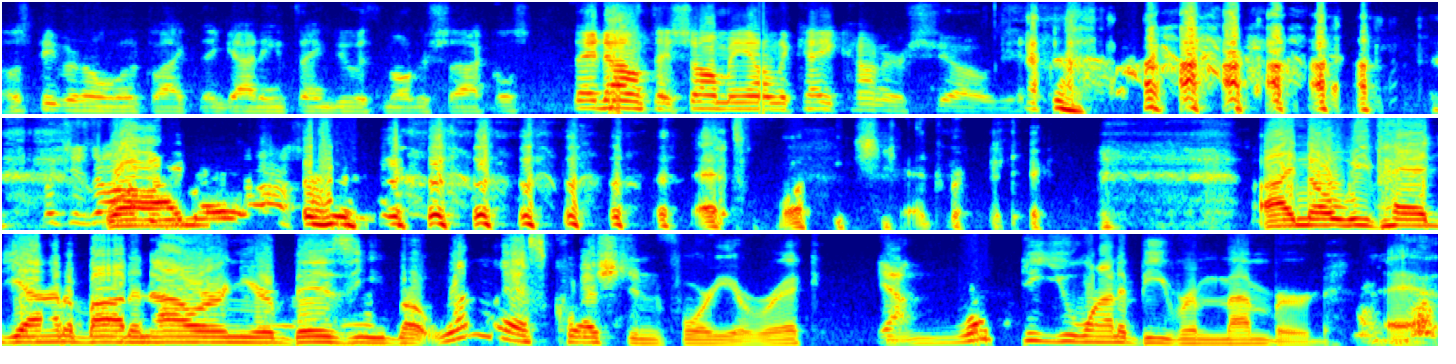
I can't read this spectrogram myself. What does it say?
Those people don't look like they got anything to do with motorcycles. They don't. They saw me on the Cake Hunters show, you know? which is well, awesome. I know awesome. that's funny shit right there. I know we've had you on about an hour and you're busy, but one last question for you, Rick. Yeah. What do you want to be remembered as?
